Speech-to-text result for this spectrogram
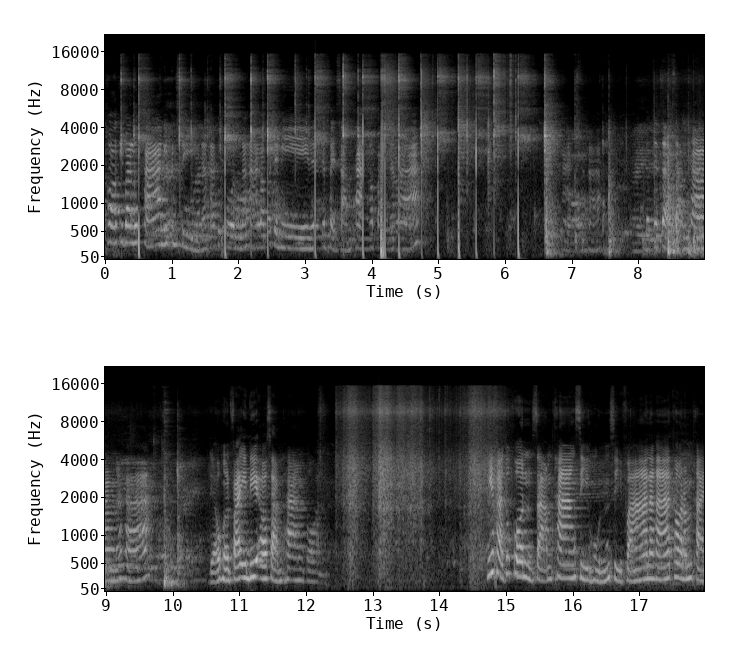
ท่อที่บ้านลูกค้าอันนี้เป็นสี่นะคะ ทุกคนนะคะ เราก็จะมีจะใส่สามทางเข้าไปนะคะนะคะเราจะตัดสามทางนะคะ เดี๋ยวเหินฟ้าอินดี้เอาสามทางก่อนนี่ค่ะทุกคนสามทางสีหุ่นสีฟ้านะคะ ท่อน้ำไทย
